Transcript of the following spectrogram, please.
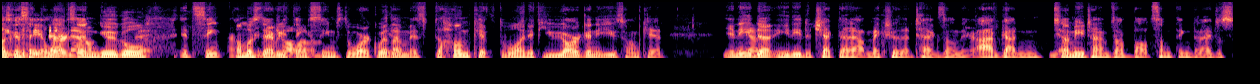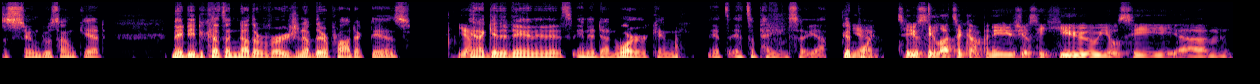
was gonna say be Alexa now. and Google. Right. It seems almost pretty much all everything seems to work with Yep. them. It's the HomeKit's the one. If you are going to use HomeKit, you need Yep. to you need to check that out. Make sure that tags on there. I've gotten so many times I've bought something that I just assumed was HomeKit, maybe because another version of their product is, Yep. and I get it in and it's and it doesn't work, and it's it's a pain. So yeah, good Yeah. point. So you'll see lots of companies. You'll see Hue. You'll see um,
